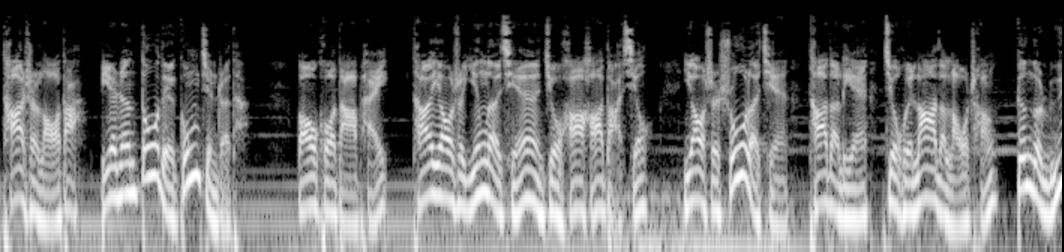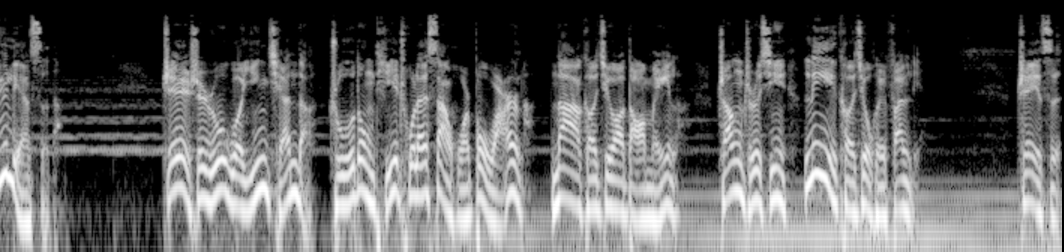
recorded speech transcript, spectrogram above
他是老大，别人都得恭敬着他，包括打牌。他要是赢了钱，就哈哈大笑；要是输了钱，他的脸就会拉的老长，跟个驴脸似的。这时，如果赢钱的主动提出来散伙不玩了，那可就要倒霉了。张执新立刻就会翻脸。这次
